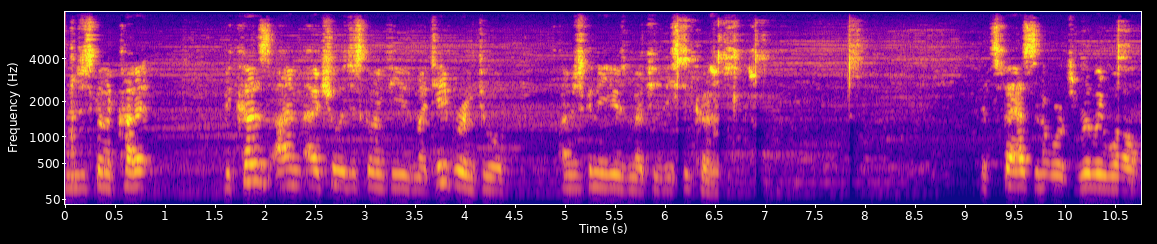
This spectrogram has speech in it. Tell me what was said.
I'm just going to cut it because I'm actually just going to use my tapering tool, I'm just going to use my PVC cutter. It's fast and it works really well.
